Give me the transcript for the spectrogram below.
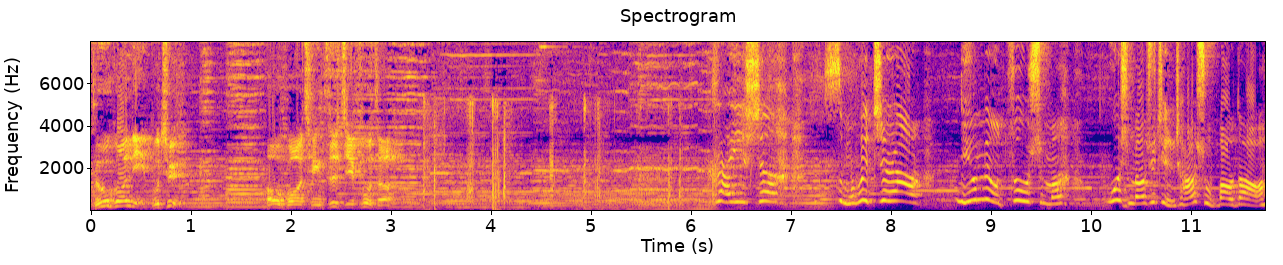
如果你不去，后果请自己负责。赖医生，怎么会这样？你又没有做什么，为什么要去警察署报道？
